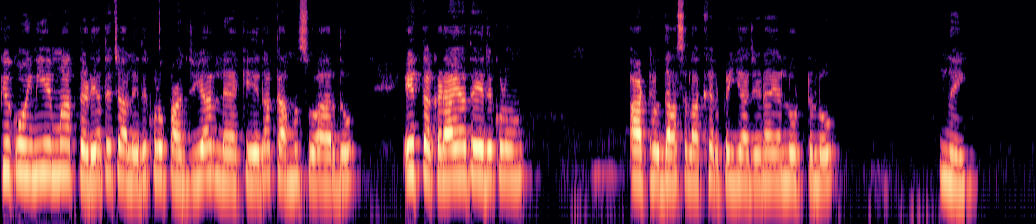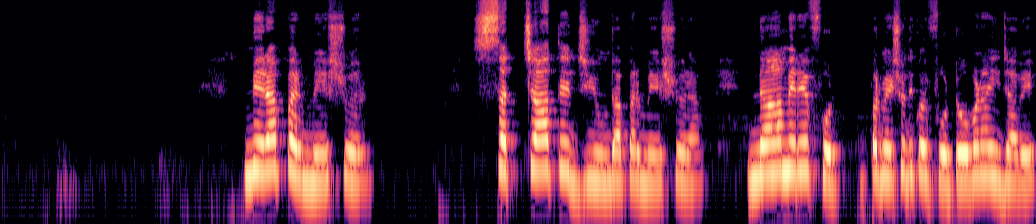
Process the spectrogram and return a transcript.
ਕਿ ਕੋਈ ਨਹੀਂ, ਇਹ ਮਾਤੜਿਆ ਤੇ ਚੱਲ ਇਹਦੇ ਕੋਲੋਂ 5000 ਲੈ ਕੇ ਇਹਦਾ ਕੰਮ ਸਵਾਰ ਦੋ। ਇਹ ਤਕੜਾ ਆ ਤੇ ਇਹਦੇ ਕੋਲੋਂ 8-10 ਲੱਖ ਰੁਪਈਆ ਜਿਹੜਾ ਆ ਲੁੱਟ ਲਓ। ਨਹੀਂ। ਮੇਰਾ ਪਰਮੇਸ਼ਵਰ ਸੱਚਾ ਤੇ ਜਿਉਂਦਾ ਪਰਮੇਸ਼ਵਰ ਆ। ਨਾ ਮੇਰੇ ਫੋ- ਪਰਮੇਸ਼ਵਰ ਦੀ ਕੋਈ ਫੋਟੋ ਬਣਾਈ ਜਾਵੇ,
